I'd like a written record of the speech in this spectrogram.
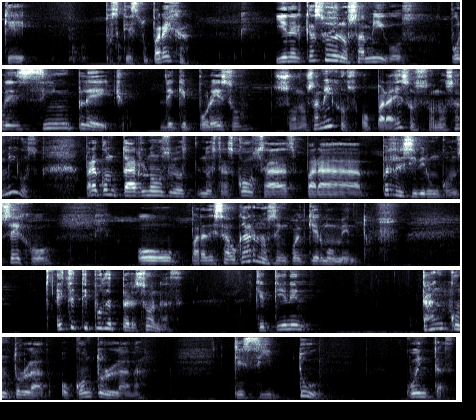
que, pues, que es tu pareja. Y en el caso de los amigos, por el simple hecho de que por eso son los amigos, o para eso son los amigos, para contarnos nuestras cosas, para pues, recibir un consejo o para desahogarnos en cualquier momento. Este tipo de personas que tienen tan controlado o controlada que si tú cuentas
